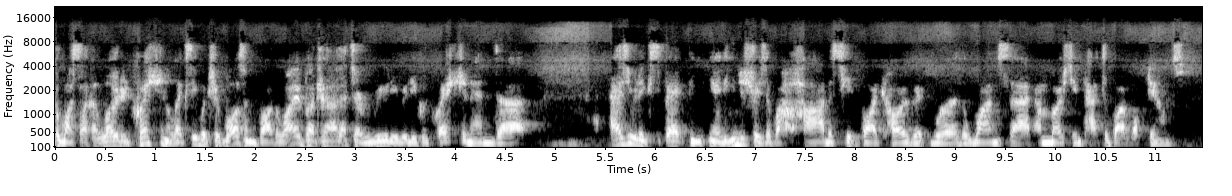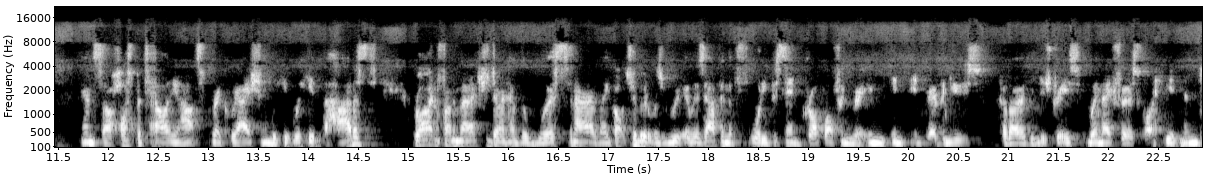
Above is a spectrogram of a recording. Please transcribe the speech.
Almost like a loaded question, Alexi, which it wasn't, by the way, but uh, that's a really, really good question. And uh, as you would expect, you know, the industries that were hardest hit by COVID were the ones that are most impacted by lockdowns. And so hospitality and arts and recreation were hit, were hit the hardest. Right in front of them, I actually don't have the worst scenario they got to, but it was it was up in the 40% drop off in, in, in, revenues for those industries when they first got hit. And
